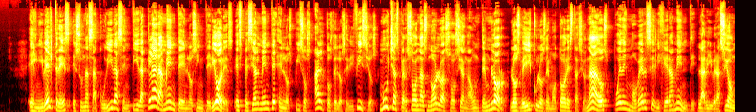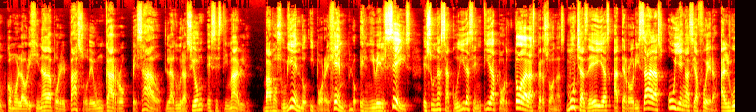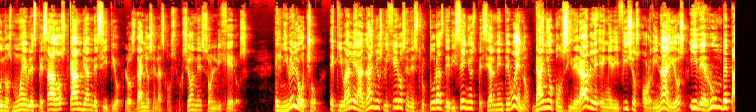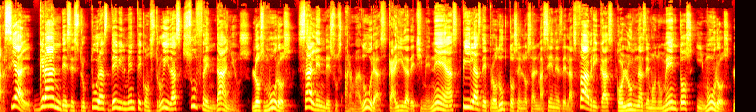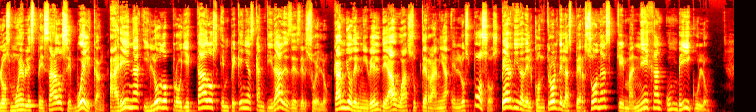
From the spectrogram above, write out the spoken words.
El nivel 3 es una sacudida sentida claramente en los interiores, especialmente en los pisos altos de los edificios. Muchas personas no lo asocian a un temblor. Los vehículos de motor estacionados pueden moverse ligeramente. La vibración, como la originada por el paso de un carro pesado. La duración es estimable. Vamos subiendo y por ejemplo el nivel 6 es una sacudida sentida por todas las personas. Muchas de ellas aterrorizadas huyen hacia afuera. Algunos muebles pesados cambian de sitio. Los daños en las construcciones son ligeros. El nivel 8 equivale a daños ligeros en estructuras de diseño especialmente bueno, daño considerable en edificios ordinarios y derrumbe parcial. Grandes estructuras débilmente construidas sufren daños. Los muros salen de sus armaduras, caída de chimeneas, pilas de productos en los almacenes de las fábricas, columnas de monumentos y muros. Los muebles pesados se vuelcan, arena y lodo proyectados en pequeñas cantidades desde el suelo. Cambio del nivel de agua subterránea en los pozos, pérdida del control de las personas que manejan un vehículo.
